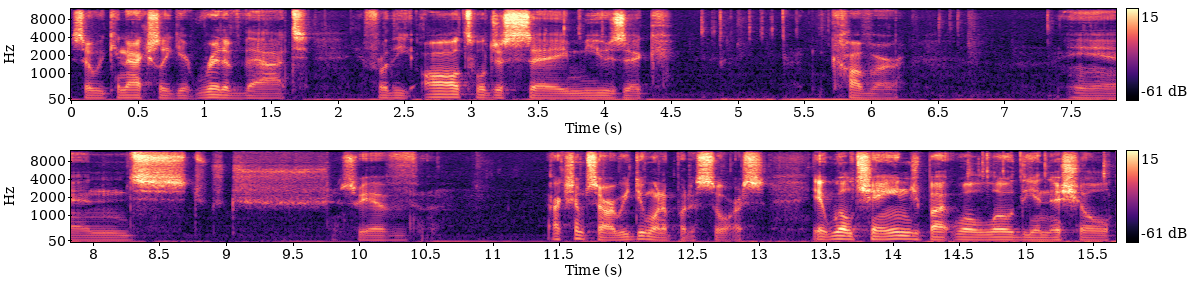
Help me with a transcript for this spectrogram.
so we can actually get rid of that for the alt we'll just say music cover and so we have, actually I'm sorry, we do want to put a source. It will change, but we'll load the initial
